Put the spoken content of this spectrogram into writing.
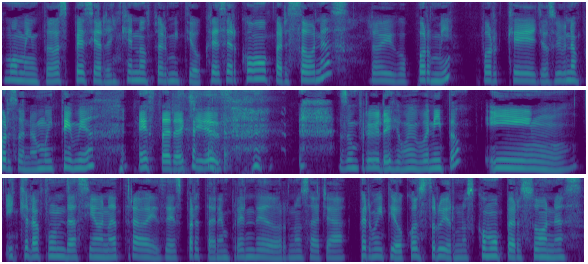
momento especial en que nos permitió crecer como personas, lo digo por mí, porque yo soy una persona muy tímida. Estar aquí es, un privilegio muy bonito. Y, y que la fundación a través de Despertar Emprendedor nos haya permitido construirnos como personas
